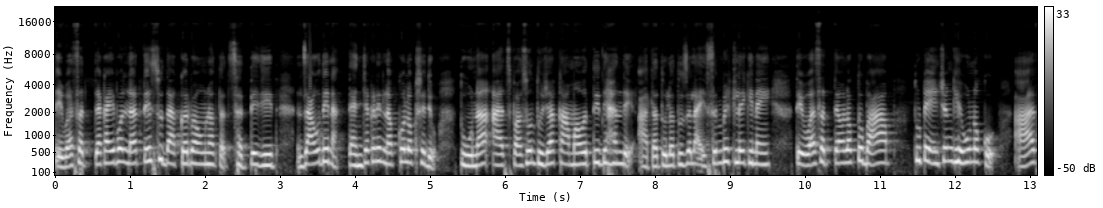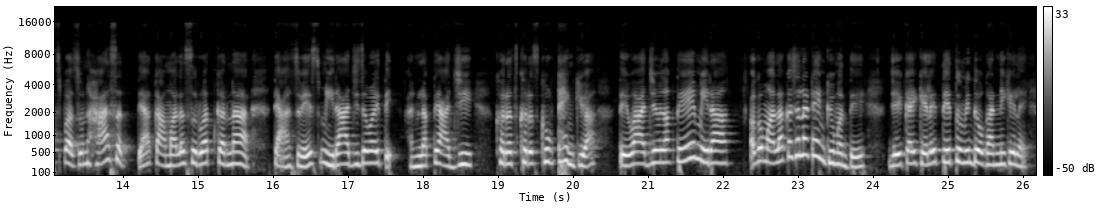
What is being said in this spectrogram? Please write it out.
तेव्हा सत्या काही बोलणार ते सुधाकर भाऊ लागतात सत्यजित जाऊ दे ना त्यांच्याकडे नको लक्ष देऊ. तू ना आजपासून तुझ्या कामावरती ध्यान दे. आता तुला तुझं लायसन भेटलं की नाही? तेव्हा सत्या म्हणू लागतो बाप तू टेन्शन घेऊ नको. आजपासून हा सत्या कामाला सुरुवात करणार. त्याच वेळेस मीरा आजीजवळ येते. आणि लागते आजी खरंच खरंच खूप थँक्यू हा तेव्हा आजी लागते ए मीरा अगं मला कशाला थँक्यू म्हणते? जे काही केलं ते तुम्ही दोघांनी केलं आहे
